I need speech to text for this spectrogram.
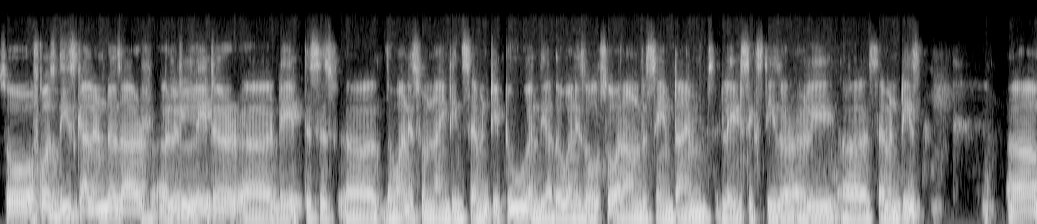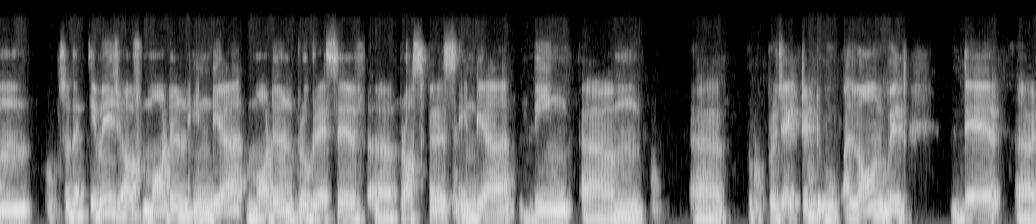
So of course, these calendars are a little later uh, date. This is uh, the one is from 1972, and the other one is also around the same time, late 60s or early uh, 70s. Um, so the image of modern India, modern, progressive, uh, prosperous India being um, uh, projected along with their uh,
